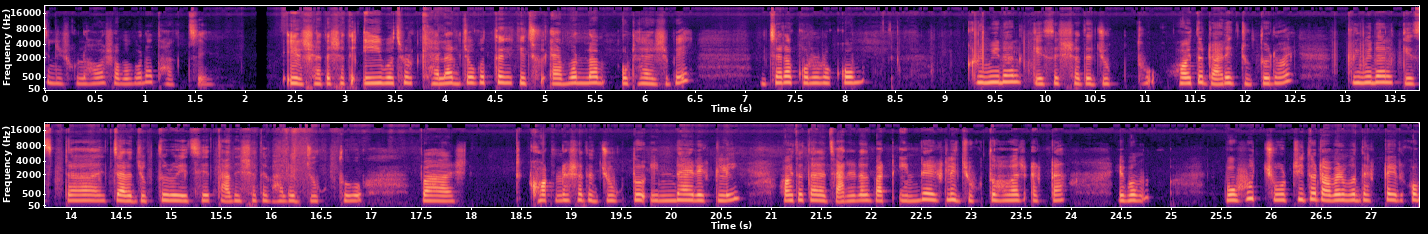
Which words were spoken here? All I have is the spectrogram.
জিনিসগুলো হওয়ার সম্ভাবনা থাকছে। এর সাথে সাথে এই বছর খেলার জগৎ থেকে কিছু এমন নাম উঠে আসবে, যারা কোনো রকম ক্রিমিনাল কেসের সাথে যুক্ত, হয়তো ডাইরেক্ট যুক্ত নয়, ক্রিমিনাল কেসটা যারা যুক্ত রয়েছে তাদের সাথে ভালো যুক্ত বা ঘটনার সাথে যুক্ত ইনডাইরেক্টলি হয়তো তারা জানে না বাট ইনডাইরেক্টলি যুক্ত হওয়ার একটা এবং বহু চর্চিত নামের মধ্যে একটা এরকম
